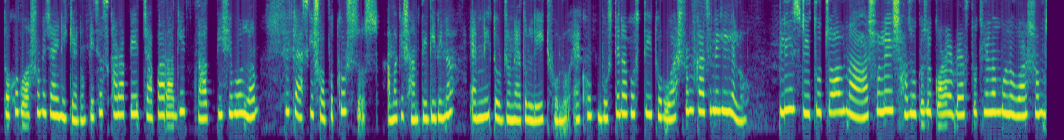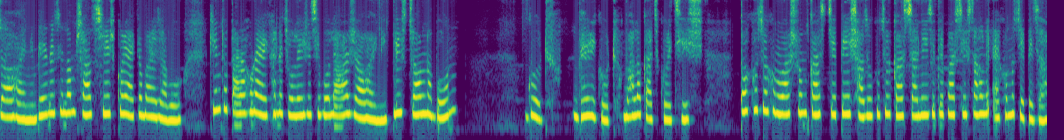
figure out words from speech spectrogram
তখন ওয়াশরুমে যাইনি কেন? মেজাজ খারাপে চাপার আগে রাত পিষে বললাম, তুই কি আজকে শপথ করছস? আমাকে শান্তি দিবি না? এমনি তোর জন্য এত লেট হলো। এখন বসতে না বসতেই তোর ওয়াশরুম কাজে লেগে গেল? প্লিজ ঋতু, চল না। আসলে সাজুগুজু করার ব্যস্ত ছিলাম বলে ওয়াশরুম যাওয়া হয়নি। ভেবেছিলাম সাজ শেষ করে একেবারে যাব। কিন্তু তাড়াহুড়া এখানে চলে এসেছি বলে আর যাওয়া হয়নি। প্লিজ চল না, বোন। Good, very good. ভালো কাজ করেছিস। তখন যখন ওয়াশরুম কাজ চেপে সাজুগুজুর কাজ চালিয়ে যেতে পারছিস, তাহলে এখনও চেপে যা।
